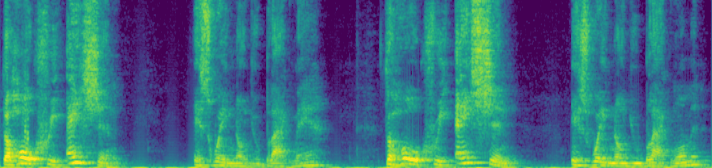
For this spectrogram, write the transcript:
The whole creation is waiting on you, black man. The whole creation is waiting on you, black woman.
